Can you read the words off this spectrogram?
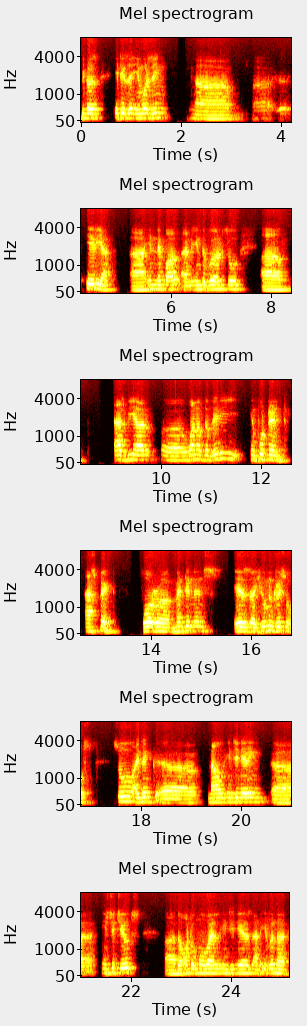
because it is an emerging uh, uh, area uh, in Nepal and in the world. So as we are one of the very important aspect for maintenance is a human resource. So I think uh, now engineering uh, institutes, uh, the automobile engineers and even uh,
